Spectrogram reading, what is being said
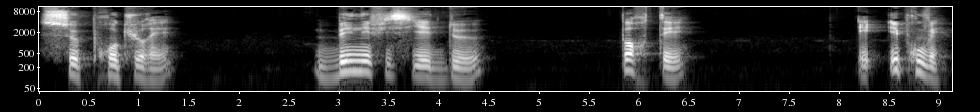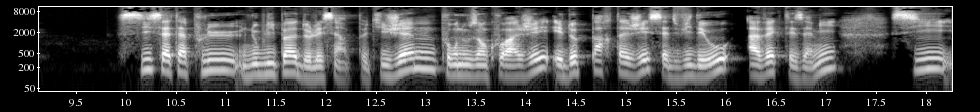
Se procurer. Bénéficier de. Porter et éprouver. Si ça t'a plu, n'oublie pas de laisser un petit j'aime pour nous encourager et de partager cette vidéo avec tes amis. Si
